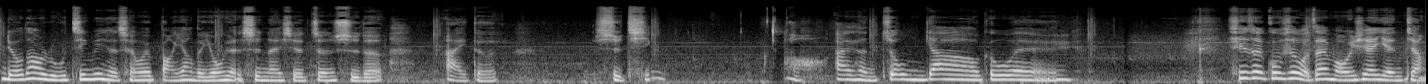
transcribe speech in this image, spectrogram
留到如今，并且成为榜样的，永远是那些真实的爱的事情。哦，爱很重要，各位。其实这故事我在某一些演讲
